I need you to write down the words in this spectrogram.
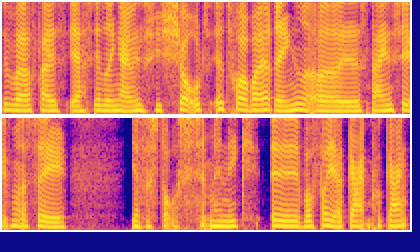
det var faktisk, ja, jeg ved ikke engang, hvad jeg vil sige, sjovt. Jeg tror bare, jeg ringede og øh, snakkede med chefen og sagde, jeg forstår simpelthen ikke, øh, hvorfor jeg gang på gang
